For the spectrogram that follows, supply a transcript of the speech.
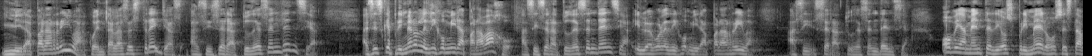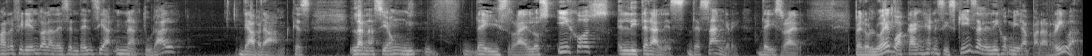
mira para arriba, cuenta las estrellas, así será tu descendencia. Así es que primero le dijo, mira para abajo, así será tu descendencia, y luego le dijo, mira para arriba, así será tu descendencia. Obviamente Dios primero se estaba refiriendo a la descendencia natural de Abraham, que es la nación de Israel, los hijos literales de sangre de Israel. Pero luego acá en Génesis 15 le dijo, mira para arriba.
